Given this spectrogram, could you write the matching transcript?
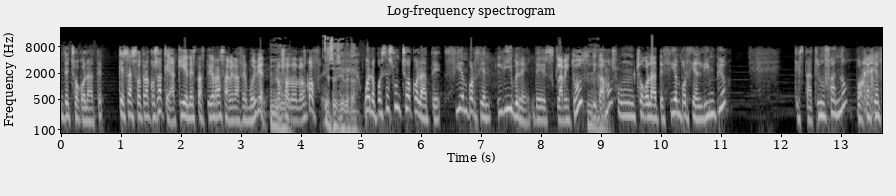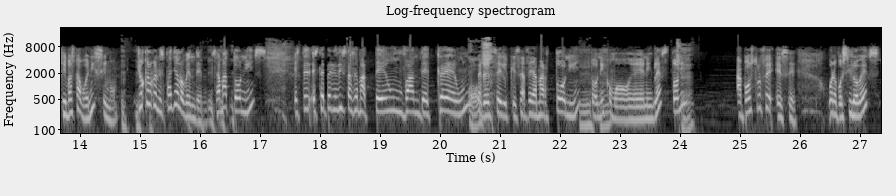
de chocolate, que esa es otra cosa que aquí en estas tierras saben hacer muy bien, no solo los gofres. Eso sí es verdad. Bueno, pues es un chocolate 100% libre de esclavitud, digamos, un chocolate 100% limpio que está triunfando porque encima está buenísimo. Yo creo que en España lo venden. Se llama Tonis. Este, este periodista se llama Teun van de Kreun, Oh. pero es el que se hace llamar Tony, Tony como en inglés, Tony, apóstrofe S. Bueno, pues si lo ves,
